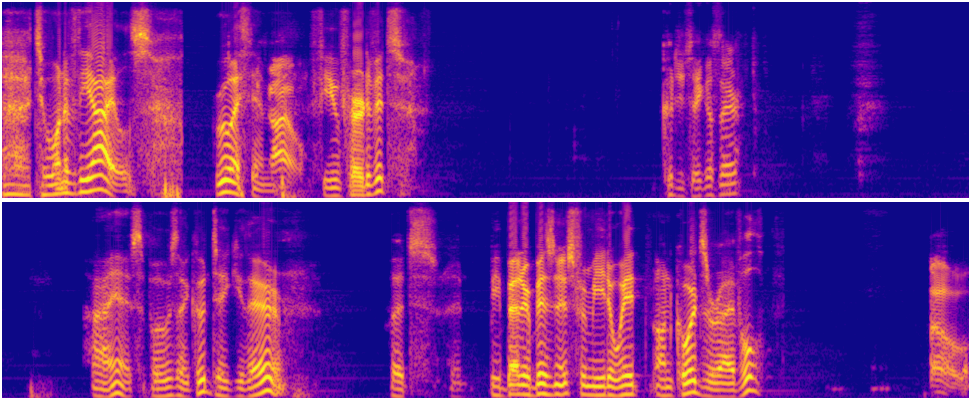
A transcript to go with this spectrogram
uh, to one of the isles, Ruathym. Isle. If you've heard of it, Could you take us there? Aye, I suppose I could take you there, but it'd be better business for me to wait on Cord's arrival. Oh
